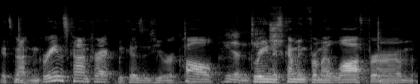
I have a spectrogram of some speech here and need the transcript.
It's not in Green's contract because, as you recall, Green teach. is coming from a law firm.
